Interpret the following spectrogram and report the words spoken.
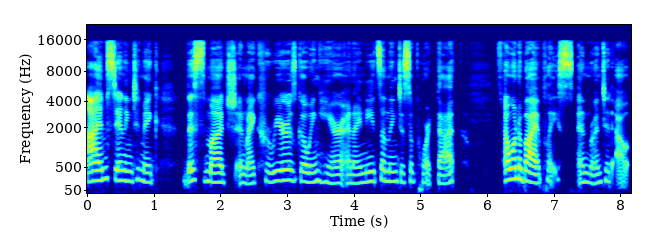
I'm standing to make this much and my career is going here and I need something to support that. I want to buy a place and rent it out.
